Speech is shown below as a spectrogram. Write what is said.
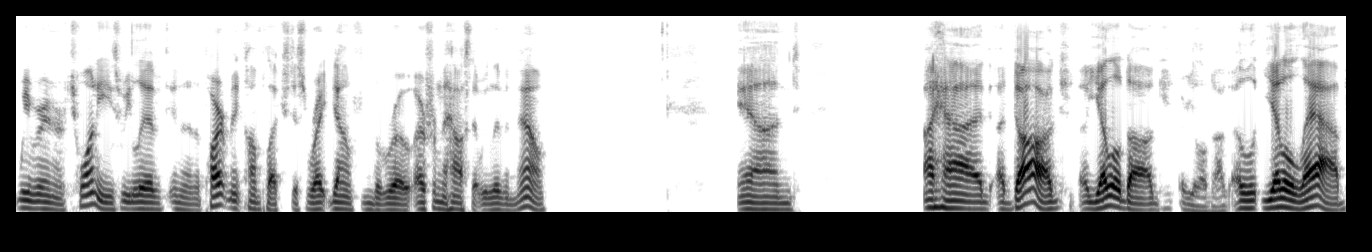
we were in our 20s, we lived in an apartment complex just right down from the road or from the house that we live in now. And I had a dog, a yellow dog, or yellow dog, a yellow lab.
